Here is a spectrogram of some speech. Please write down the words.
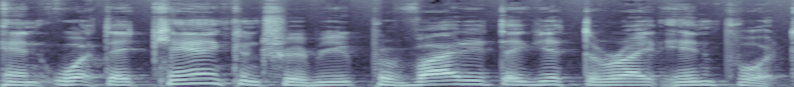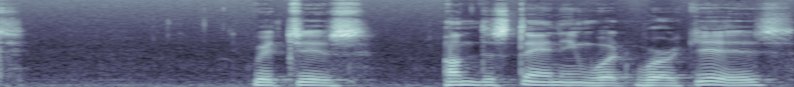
and what they can contribute provided they get the right input, which is understanding what work is,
